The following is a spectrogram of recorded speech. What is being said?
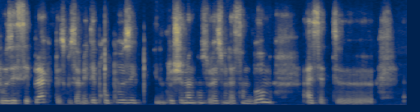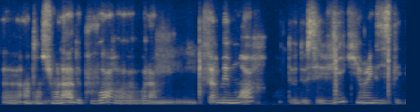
poser ces plaques parce que ça m'était proposé. Et donc le chemin de consolation de la Sainte Baume a cette intention-là de pouvoir voilà, faire mémoire de, ces vies qui ont existé.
